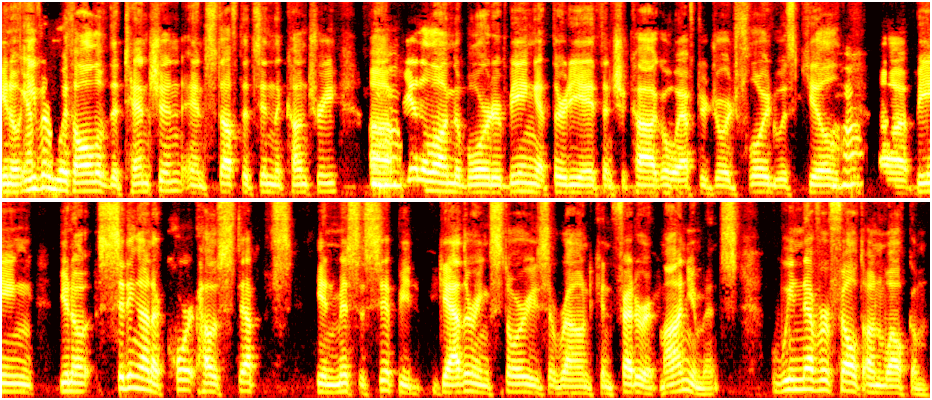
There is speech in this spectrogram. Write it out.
You know, Yep. even with all of the tension and stuff that's in the country, uh, Mhm. being along the border, being at 38th in Chicago after George Floyd was killed, Mhm. uh, being, you know, sitting on a courthouse steps in Mississippi gathering stories around Confederate monuments, we never felt unwelcome.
